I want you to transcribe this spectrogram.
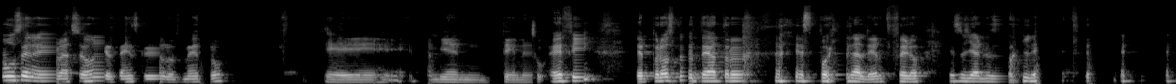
Puse en el corazón, que está inscrito en los Metro, eh, también tiene su EFI. De Próspero Teatro, spoiler alert, pero eso ya no es spoiler.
